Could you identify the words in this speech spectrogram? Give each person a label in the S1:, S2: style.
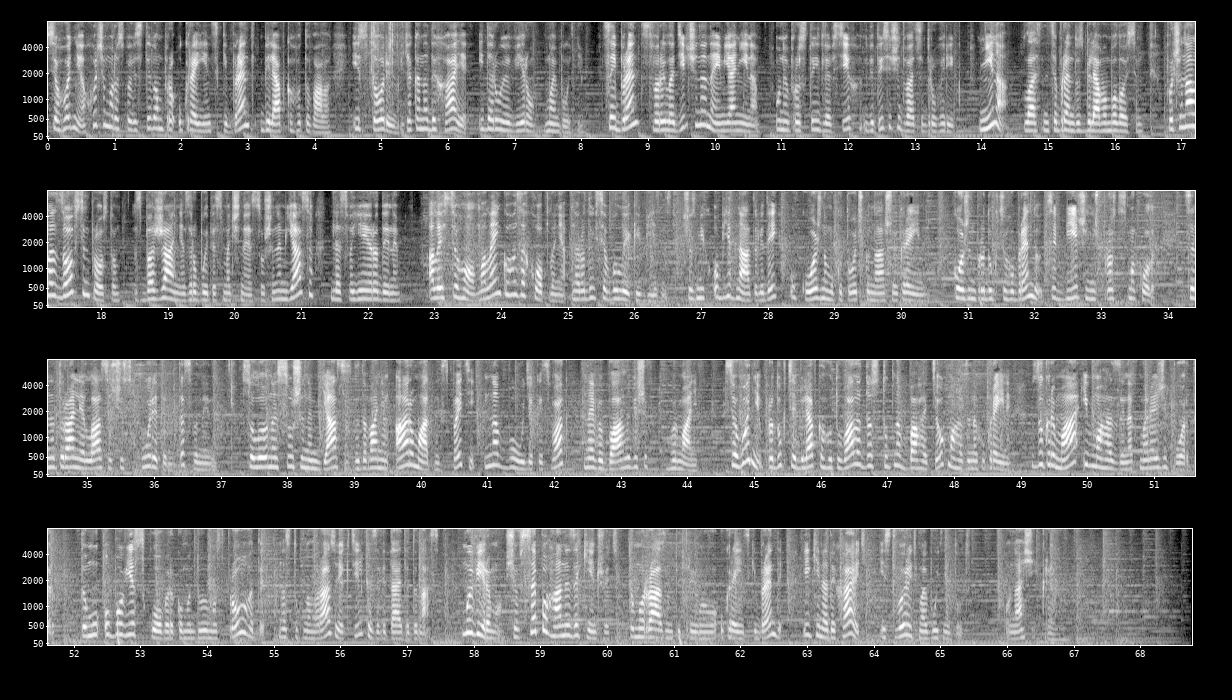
S1: Сьогодні хочемо розповісти вам про український бренд Білявка готувала історію, яка надихає і дарує віру в майбутнє. Цей бренд створила дівчина на ім'я Ніна у непростий для всіх 2022 рік. Ніна, власниця бренду з білявим волоссям, починала зовсім просто з бажання зробити смачне сушене м'ясо для своєї родини. Але з цього маленького захоплення народився великий бізнес, що зміг об'єднати людей у кожному куточку нашої країни. Кожен продукт цього бренду це більше ніж просто смаколик. Це натуральні ласощі з курятини та свинини, солоне сушене м'ясо з додаванням ароматних спецій на будь-який смак найвибагливіших гурманів. Сьогодні продукція білявка готувала доступна в багатьох магазинах України, зокрема і в магазинах мережі Портер. Тому обов'язково рекомендуємо спробувати наступного разу, як тільки завітаєте до нас. Ми віримо, що все погане закінчується, тому разом підтримуємо українські бренди, які надихають і створюють майбутнє тут, у нашій країні.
